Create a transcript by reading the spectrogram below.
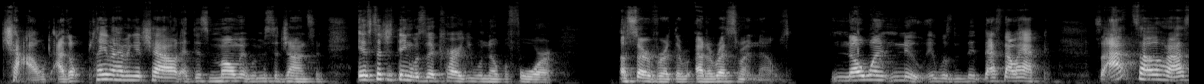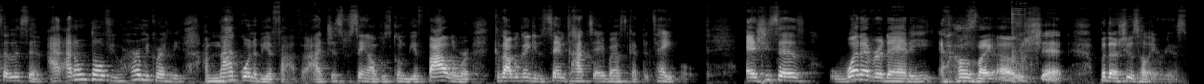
child. I don't plan on having a child at this moment with Mr. Johnson. If such a thing was to occur, you will know before a server at the at a restaurant knows. No one knew. It was that's not what happened. So I told her, I said, listen, I, I, don't know if you heard me correctly. I'm not going to be a father. I just was saying I was going to be a follower because I was going to get the same cocktail everybody else got the table. And she says, whatever, daddy. And I was like, oh shit. But no, she was hilarious.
